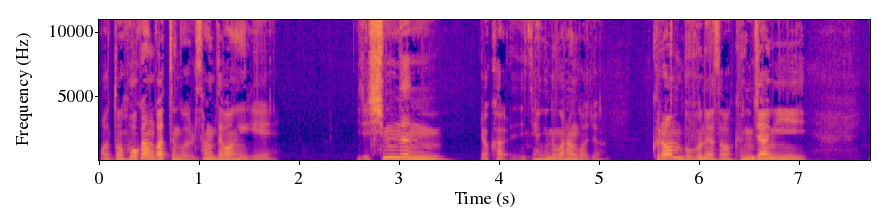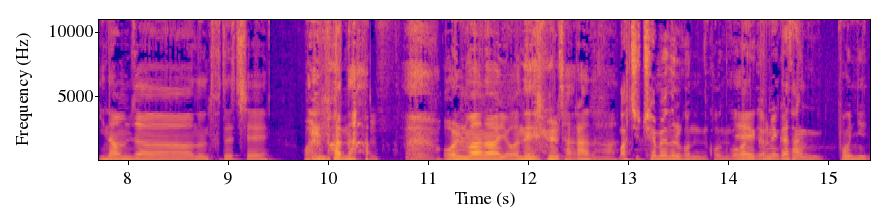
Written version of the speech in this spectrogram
어떤 호감 같은 거를 상대방에게 이제 심는 역할 행동을 한 거죠. 그런 부분에서 굉장히 이 남자는 도대체 얼마나 얼마나 연애를 잘하나. 마치 최면을 건 건거 예, 같네요. 그러니까 상 본인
